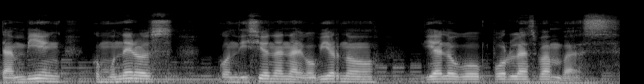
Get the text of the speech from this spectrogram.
También comuneros condicionan al gobierno diálogo por las bambas.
